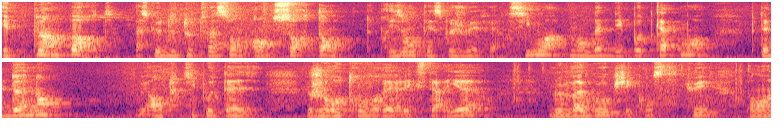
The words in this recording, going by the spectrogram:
Et peu importe, parce que de toute façon, en sortant de prison, qu'est-ce que je vais faire? Six mois, mandat de dépôt de quatre mois, peut-être d'un an. Mais en toute hypothèse, je retrouverai à l'extérieur le magot que j'ai constitué pendant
